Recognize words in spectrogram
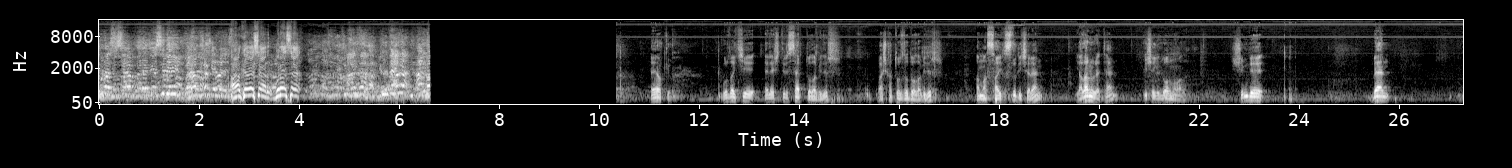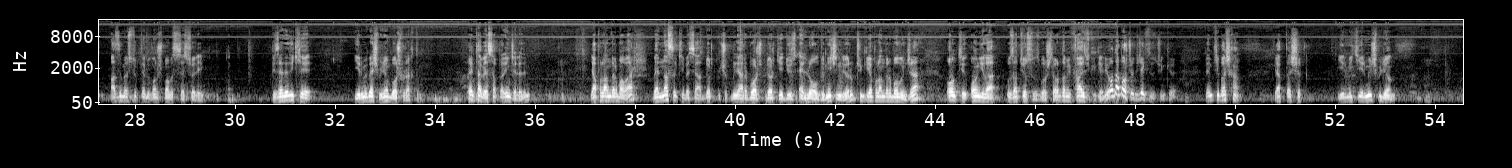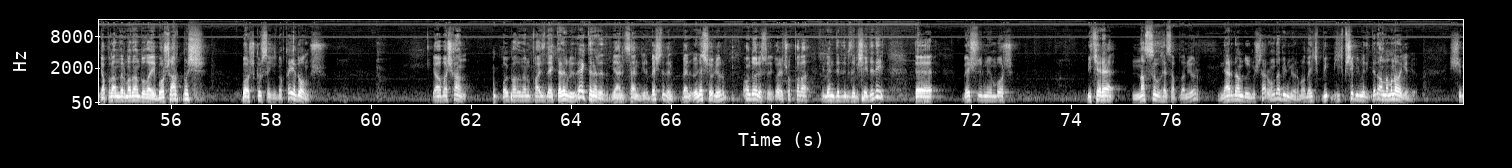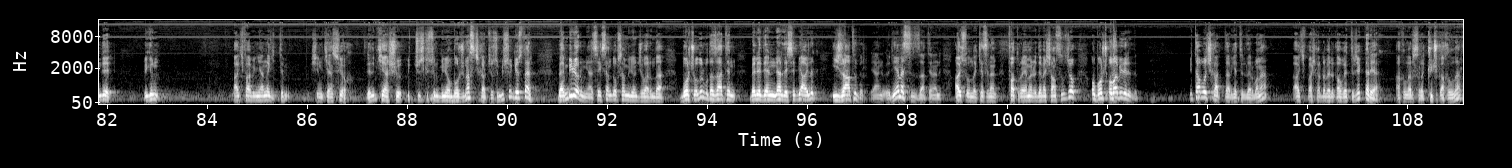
Burası Sayan Belediyesi değil. Arkadaşlar burası E yok yok. Buradaki eleştiri sert de olabilir. Başka tozda da olabilir. Ama saygısızlık içeren, yalan üreten bir şekilde olmamalı. Şimdi ben Azim Öztürk'le bir konuşmamı size söyleyeyim. Bize dedi ki 25 milyon borç bıraktım. Ben tabii hesapları inceledim. Yapılandırma var. Ben nasıl ki mesela 4,5 milyar borç 4750 oldu. Niçin diyorum? Çünkü yapılandırma olunca 10, yıl- 10 yıla uzatıyorsunuz borçta. Orada bir faiz yükü geliyor. O da borç ödeyeceksiniz çünkü. Dedim ki başkan yaklaşık 22-23 milyon yapılandırmadan dolayı borç artmış. Borç 48.7 olmuş. Ya başkan boy balonların faizi de eklenir mi dedi. Eklenir dedim. Yani sen 25 dedin. Ben öyle söylüyorum. Onu da öyle söyledik. Öyle çok kala bilendirdiğimizde bir şey de değil. Ee, 500 milyon borç bir kere nasıl hesaplanıyor? Nereden duymuşlar onu da bilmiyorum. O da hiç, bi- hiçbir şey bilmedikleri anlamına da geliyor. Şimdi bir gün Akif abinin yanına gittim. Şimdi kendisi yok. Dedim ki ya şu 300 küsür milyon borcu nasıl çıkartıyorsun? Bir sürü göster. Ben biliyorum ya 80-90 milyon civarında borç olur. Bu da zaten belediyenin neredeyse bir aylık icraatıdır. Yani ödeyemezsiniz zaten. Hani ay sonunda kesilen faturayı hemen ödeme şansınız yok. O borç olabilir dedim. Bir tablo çıkarttılar getirdiler bana. Akif Başkan'la beni kavga ettirecekler ya. Akılları sıra küçük akıllar.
